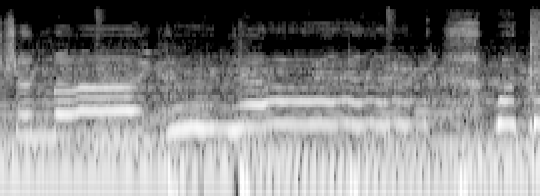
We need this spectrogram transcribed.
什么语言？我给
